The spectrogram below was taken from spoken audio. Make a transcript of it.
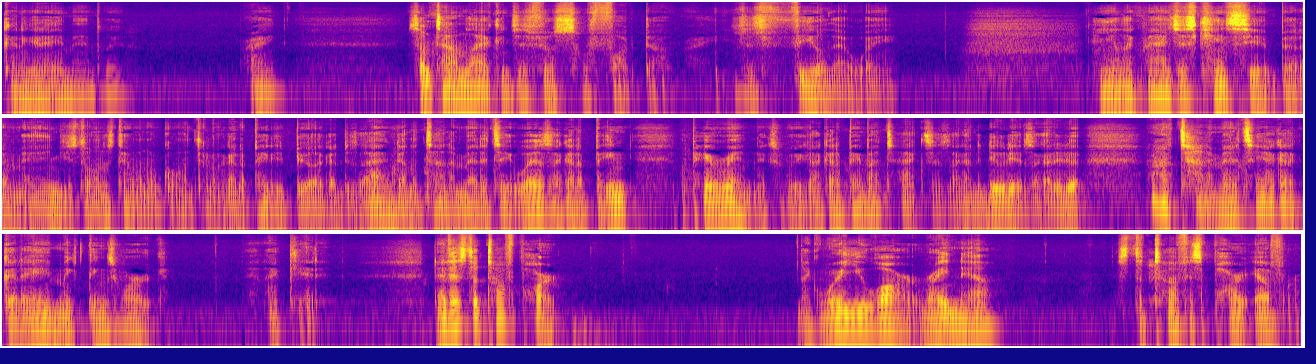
Can I get an amen, please? Right? Sometimes life can just feel so fucked up, right? You just feel that way. And you're like, man, I just can't see it better, man. You just don't understand what I'm going through. I gotta pay this bill. I gotta this. I ain't got no time to meditate. Where's I gotta pay pay rent next week. I gotta pay my taxes. I gotta do this. I gotta do. It. I don't have time to meditate. I gotta go there and make things work. And I get it. That is the tough part. Like where you are right now, it's the toughest part ever.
